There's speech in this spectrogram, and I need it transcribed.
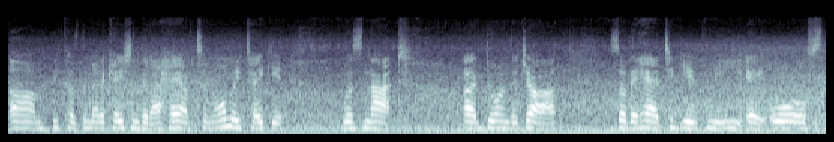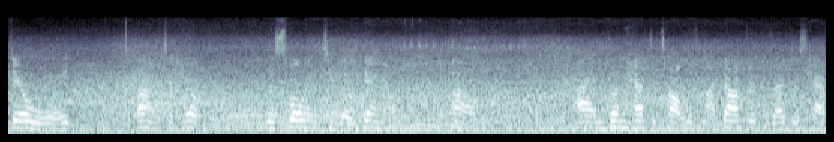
um, because the medication that I have to normally take it was not uh, doing the job. So they had to give me a oral steroid um, to help the swelling to go down. Um, I'm going to have to talk with my doctor because I just have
